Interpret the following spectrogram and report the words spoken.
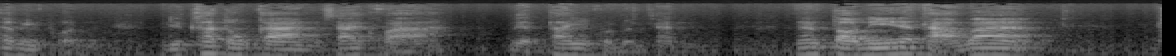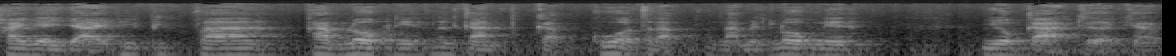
ก็มีผล หรือข้าวตรงกลางซ้ายขวาเหนือใต้มีผลเหมือนกันนั้นตอนนี้ถ้าถามว่า ภัยใหญ่ ๆ ที่พลิกฟ้าข้ามโลกนี้เรื่องการกับขั้วสลับสนามโลกเนี่ยมีโอกาสเกิดครับ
